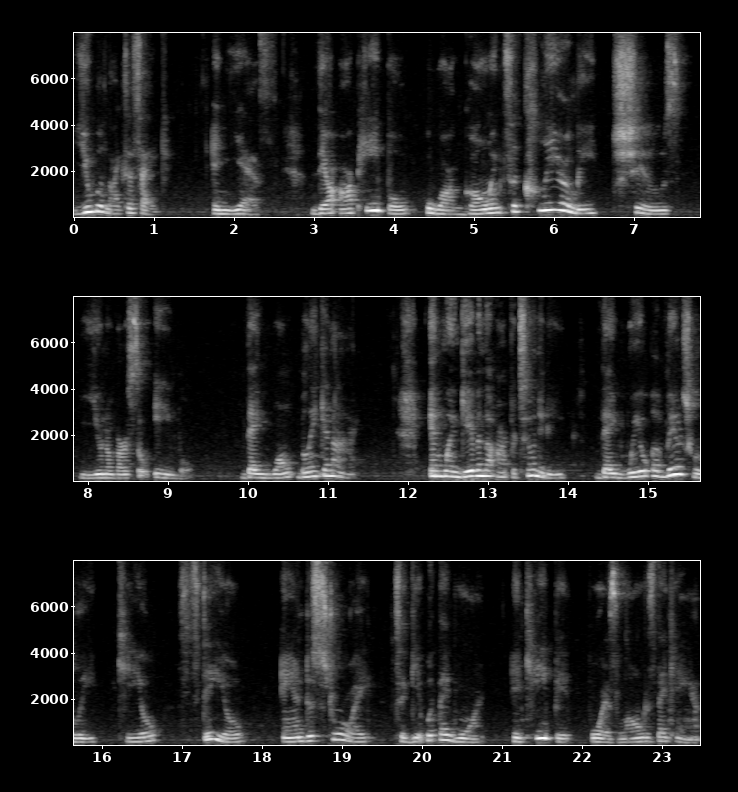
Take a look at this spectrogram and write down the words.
you would like to take. And yes, there are people who are going to clearly choose universal evil. They won't blink an eye. And when given the opportunity, they will eventually kill, steal, and destroy to get what they want and keep it for as long as they can.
